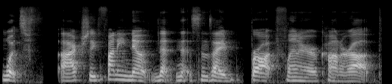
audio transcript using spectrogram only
what's actually funny note that, that since I brought Flannery O'Connor up,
